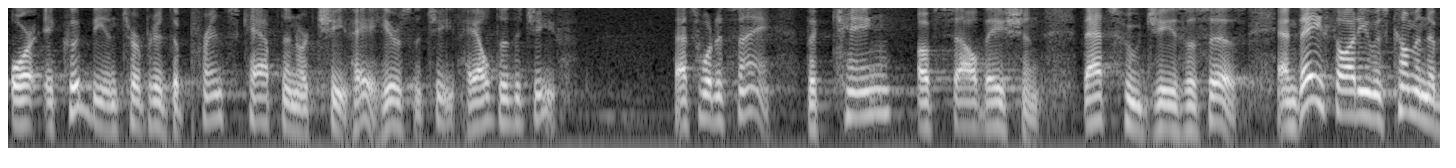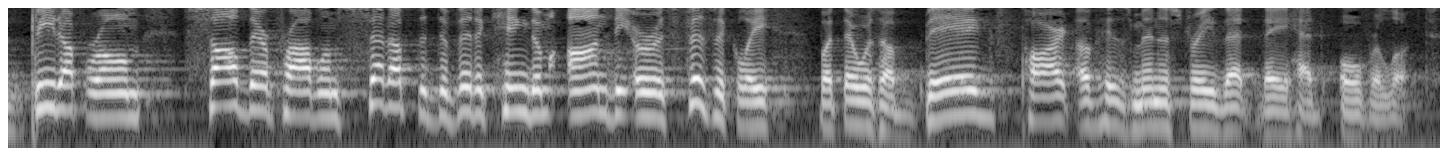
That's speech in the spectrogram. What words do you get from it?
or it could be interpreted the prince, captain, or chief. Hey, here's the chief. Hail to the chief. That's what it's saying. The King of salvation. That's who Jesus is. And they thought he was coming to beat up Rome, solve their problems, set up the Davidic kingdom on the earth physically, but there was a big part of his ministry that they had overlooked.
